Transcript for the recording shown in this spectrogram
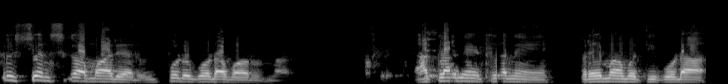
క్రిస్టియన్స్గా మారారు. ఇప్పుడు కూడా వారు ఉన్నారు. అట్లానే ఇట్లానే ప్రేమావతి కూడా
